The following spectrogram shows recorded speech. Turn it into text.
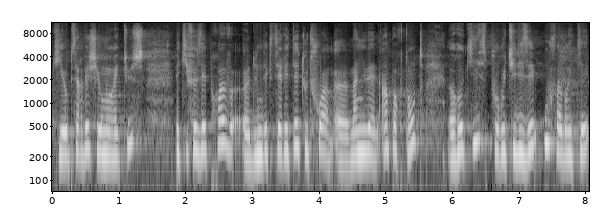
qui est observé chez Homo erectus, mais qui faisait preuve euh, d'une dextérité toutefois euh, manuelle importante, euh, requise pour utiliser ou fabriquer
